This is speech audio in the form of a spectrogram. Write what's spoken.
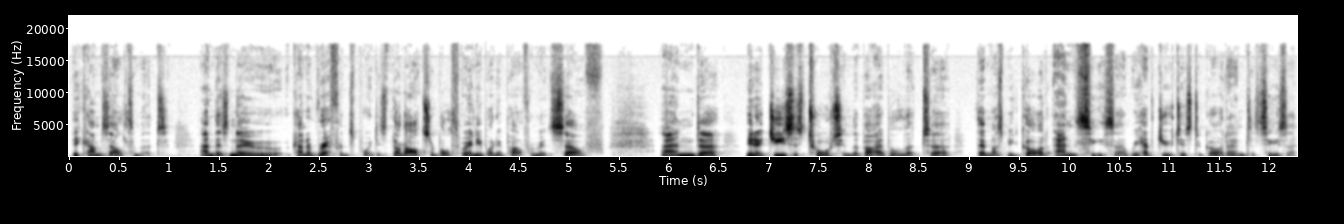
becomes ultimate and there's no kind of reference point. It's not answerable to anybody apart from itself. And, uh, you know, Jesus taught in the Bible that uh, there must be God and Caesar. We have duties to God and to Caesar.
